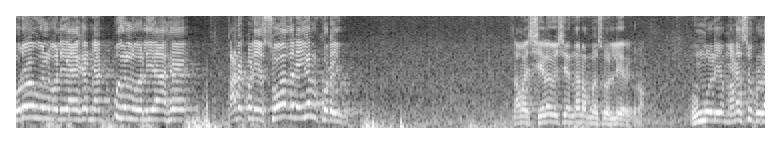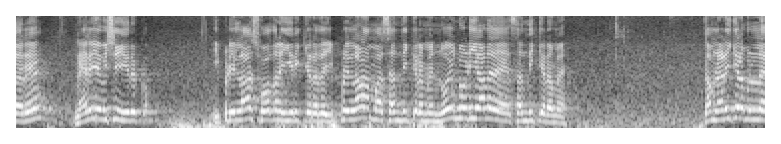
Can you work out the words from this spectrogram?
உறவுகள் வழியாக நட்புகள் வழியாக வரக்கூடிய சோதனைகள் குறைவு. நம்ம சில விஷயம் தான் நம்ம சொல்லியிருக்கிறோம். உங்களுடைய மனசுக்குள்ளார நிறைய விஷயம் இருக்கும். இப்படிலாம் சோதனை இருக்கிறது இப்படிலாம் நம்ம சந்திக்கிறோமே நோய் நொடியால் சந்திக்கிறோமே. நம்ம நினைக்கிறோமில்ல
